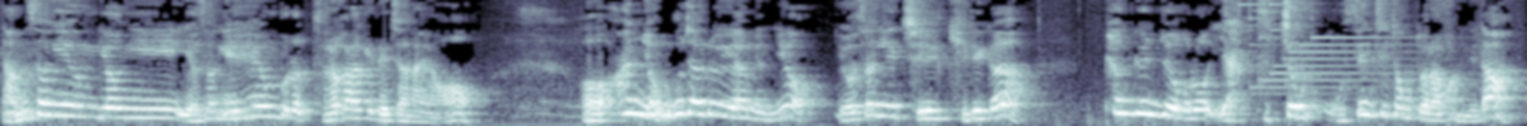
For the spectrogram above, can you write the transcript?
남성의 음경이 여성의 회음부로 들어가게 되잖아요. 어, 한 연구자료에 의하면요, 여성의 질 길이가 평균적으로 약 9.5cm 정도라고 합니다.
